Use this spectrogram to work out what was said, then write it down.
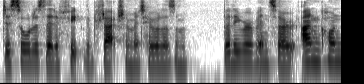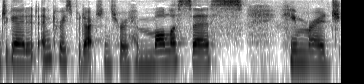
disorders that affect the production metabolism bilirubin, so unconjugated, increased production through hemolysis, hemorrhage,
